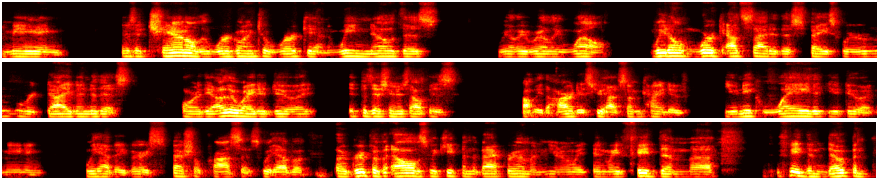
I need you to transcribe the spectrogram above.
meaning there's a channel that we're going to work in we know this really really well we don't work outside of this space. We're we're dive into this. Or the other way to do it, it position yourself is probably the hardest. You have some kind of unique way that you do it, meaning we have a very special process. We have a, a group of elves we keep in the back room, and you know, we, and we feed them uh, feed them dope and,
